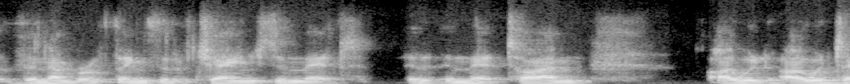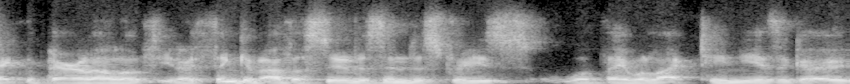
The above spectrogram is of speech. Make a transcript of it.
the number of things that have changed in that in that time I would I would take the parallel of you know think of other service industries what they were like 10 years ago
